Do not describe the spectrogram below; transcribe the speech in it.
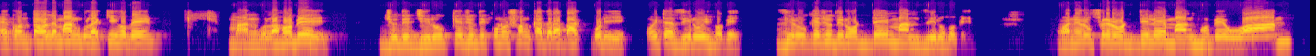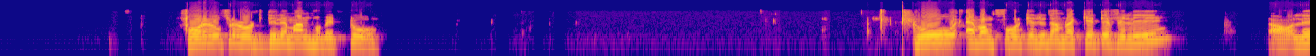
এখন তাহলে মানগুলা কি হবে? মানগুলা হবে যদি জিরোকে যদি কোনো সংখ্যা দ্বারা ভাগ করি, ওইটা জিরোই হবে। জিরোকে যদি রোড দেই, মান জিরো হবে। ওয়ানের উপরে রোড দিলে মান হবে ওয়ান ফোর এর উপরে রোড দিলে মান হবে টু। টু এবং ফোর কে যদি আমরা কেটে ফেলি, তাহলে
